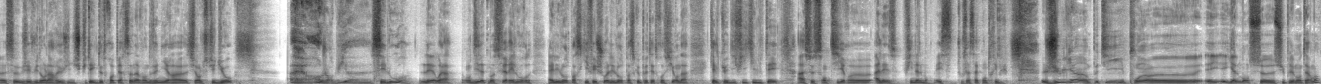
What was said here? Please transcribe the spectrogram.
euh, ceux que j'ai vus dans la rue. J'ai discuté avec deux, trois personnes avant de venir euh, sur le studio. Aujourd'hui, c'est lourd. voilà, on dit l'atmosphère est lourde. Elle est lourde parce qu'il fait chaud, elle est lourde parce que peut-être aussi on a quelques difficultés à se sentir à l'aise finalement. Et tout ça, ça contribue. Julien, un petit point également supplémentairement.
